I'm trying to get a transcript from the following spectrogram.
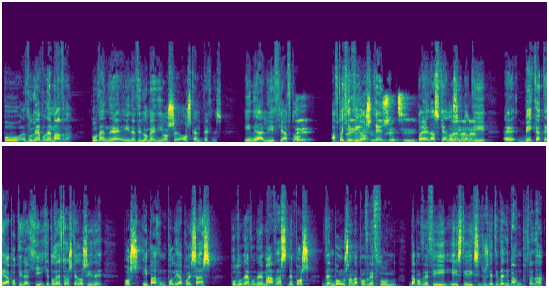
που δουλεύουν μαύρα, που δεν είναι δηλωμένοι ως, ως καλλιτέχνες. Είναι αλήθεια αυτό; αυτό έχει δύο σκέλη. Το ένα σκέλος ναι, είναι ναι, ναι. ότι ε, μπήκατε από την αρχή και το δεύτερο σκέλος είναι πως υπάρχουν πολλοί από εσάς που δουλεύουν μαύρα, συνεπώς δεν μπορούσαν να προβλεφθούν, να προβλεφθεί η στήριξή τους γιατί δεν υπάρχουν πουθενά.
